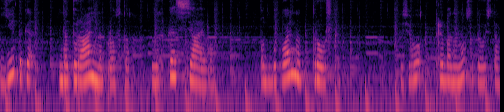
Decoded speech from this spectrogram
Є таке натуральне, просто легке сяйво. От буквально трошки. Його треба наносити ось так.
